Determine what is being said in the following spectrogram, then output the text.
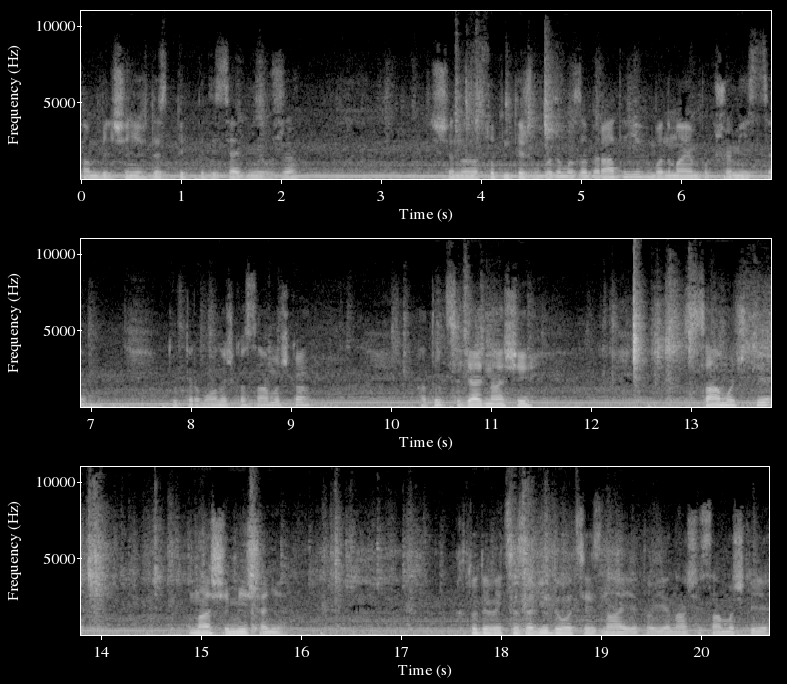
Там більше ніж десь під 50 днів вже. Ще на наступний тиждень будемо забирати їх, бо не маємо поки що місця. Тут термоночка, самочка. А тут сидять наші самочки, наші мішані. Хто дивиться за відео, цей знає, то є наші самочки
